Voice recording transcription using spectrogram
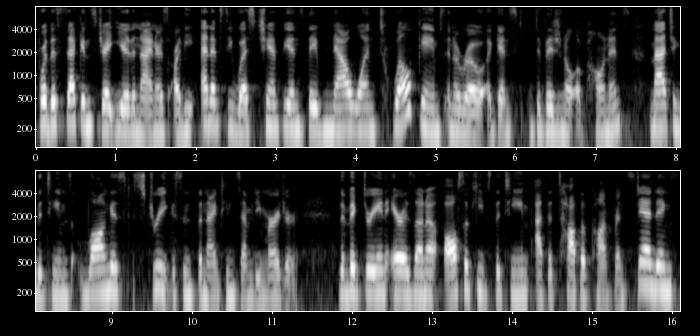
For the second straight year, the Niners are the NFC West champions. They've now won 12 games in a row against divisional opponents, matching the team's longest streak since the 1970 merger. The victory in Arizona also keeps the team at the top of conference standings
